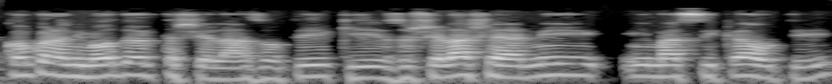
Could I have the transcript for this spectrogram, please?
קודם כל אני מאוד אוהב את השאלה הזאת, כי זו שאלה שאני, היא מעסיקה אותי.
